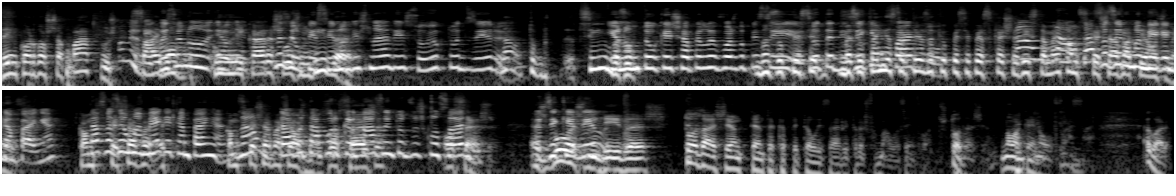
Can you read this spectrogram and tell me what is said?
deem corda aos sapatos, oh, saibam não, comunicar eu, as suas medidas. Mas o PC não disse nada disso, sou eu que estou a dizer. Não, tu, sim, eu não me estou a queixar pela voz do PC, mas, PC, estou a dizer mas eu tenho é um a certeza que o PCP se queixa disso também, como se queixava aqui há uns meses. Está a fazer uma mega campanha. Como está a fazer uma mega campanha. Como não, se queixava está, está a pôr cartazes em todos os conselhos. Seja, as boas é medidas, toda a gente tenta capitalizar e transformá-las em votos. Toda a gente. Não há quem não o faça. Agora,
